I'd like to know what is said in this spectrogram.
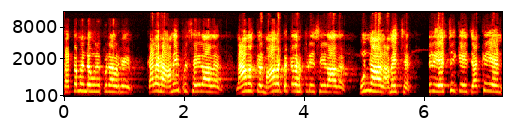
சட்டமன்ற உறுப்பினர்கள் கழக அமைப்பு செயலாளர் நாமக்கல் மாவட்ட கழகத்துடைய செயலாளர் முன்னாள் அமைச்சர் திரு எஸ் டி. கே. ஜக்கையன்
